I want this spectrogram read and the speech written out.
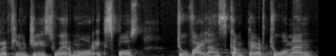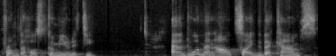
refugees were more exposed to violence compared to women from the host community. And women outside the camps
